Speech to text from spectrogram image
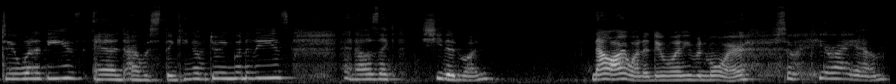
do one of these, and I was thinking of doing one of these, and I was like, she did one. Now I want to do one even more. So here I am,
